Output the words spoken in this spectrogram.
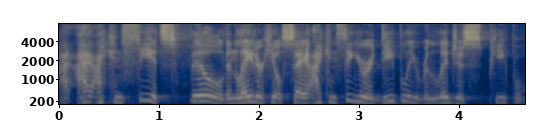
I, I can see it's filled. And later he'll say, I can see you're a deeply religious people.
